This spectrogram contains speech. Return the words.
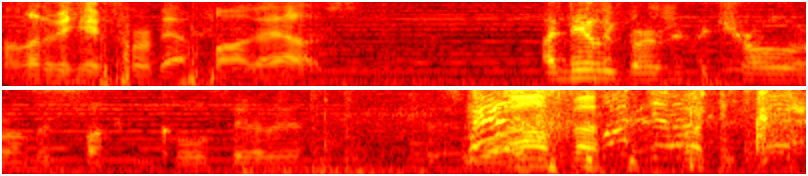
I'm going to be here for about five hours. I nearly broke a controller on this fucking course earlier. This Hey! Oh, fuck. Fuck, did I swear?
